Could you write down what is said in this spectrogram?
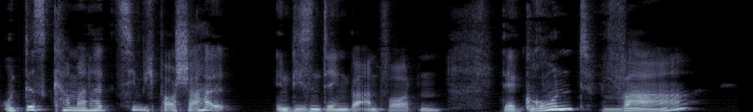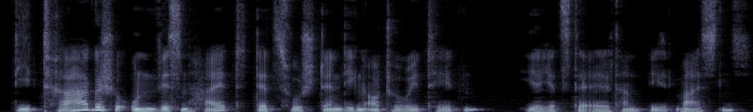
Und das kann man halt ziemlich pauschal in diesen Dingen beantworten. Der Grund war die tragische Unwissenheit der zuständigen Autoritäten, hier jetzt der Eltern, wie meistens,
